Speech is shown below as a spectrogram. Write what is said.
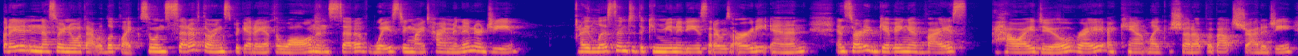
but I didn't necessarily know what that would look like. So instead of throwing spaghetti at the wall and instead of wasting my time and energy, I listened to the communities that I was already in and started giving advice how I do, right? I can't like shut up about strategy.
